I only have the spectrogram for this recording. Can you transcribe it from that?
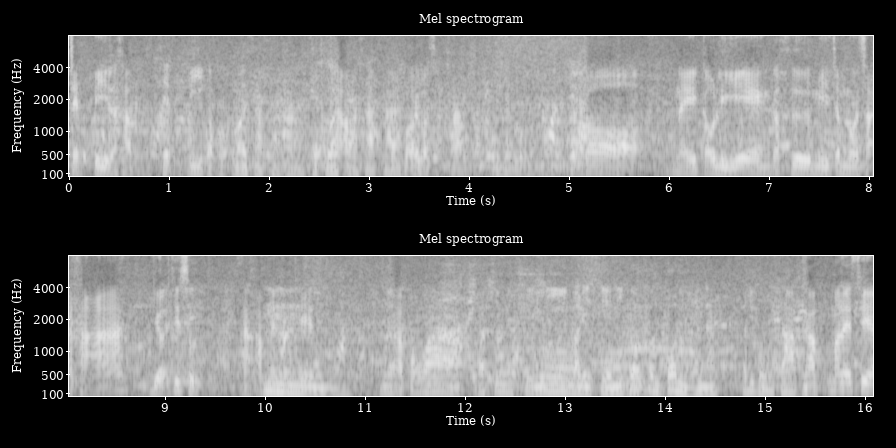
เจ็ดปีแล้วครับเจ็ดปีกับ 600 สาขา600กว่าสาขาหกร้อยกว่าสาขาครับ ก็ในเกาหลีเองก็คือมีจำนวนสาขาเยอะที่สุดนะครับในประเทศ อืมเนี่ยครับผมเพราะว่า washing machine นี่มาเลเซียนี่ก็ต้นๆเหมือนกันนะเท่าที่ผมทราบนะ ครับมาเลเซีย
